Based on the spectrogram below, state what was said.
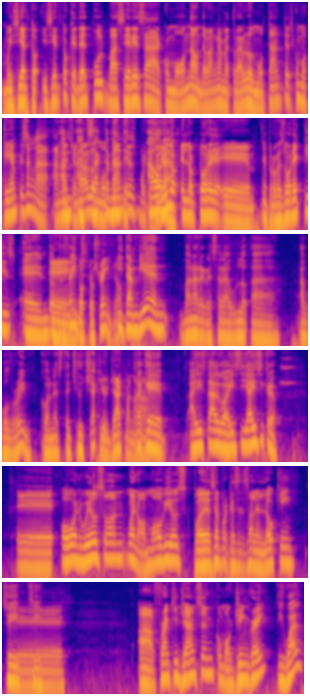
Muy cierto. Y siento que Deadpool va a ser esa como onda donde van a meter a los mutantes. Como que ya empiezan a, a mencionar a los mutantes. Porque Ahora- el, do- el doctor, eh, eh, el profesor X En Doctor en Strange. Doctor Strange, ¿no? Y también van a regresar a, Ulo- a, a Wolverine con este Hugh Jackman. Hugh Jackman. O sea ajá. que ahí está algo, ahí sí, ahí sí creo. Eh, Owen Wilson, bueno, Mobius puede ser porque se sale en Loki. Sí, Eh, a Frankie Jansen como Jean Grey. Igual,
